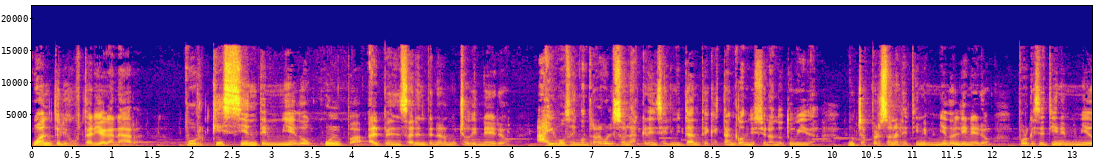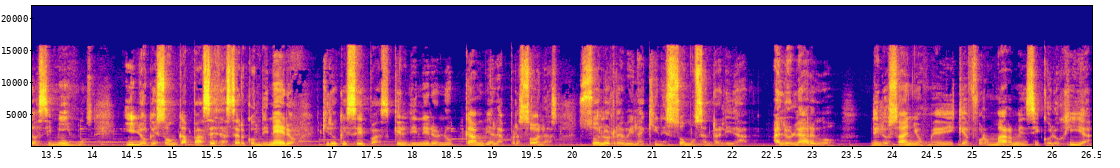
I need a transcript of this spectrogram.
cuánto les gustaría ganar? ¿Por qué sienten miedo o culpa al pensar en tener mucho dinero? Ahí vamos a encontrar cuáles son las creencias limitantes que están condicionando tu vida. Muchas personas le tienen miedo al dinero porque se tienen miedo a sí mismos y lo que son capaces de hacer con dinero. Quiero que sepas que el dinero no cambia a las personas, solo revela quiénes somos en realidad. A lo largo de los años me dediqué a formarme en psicología.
